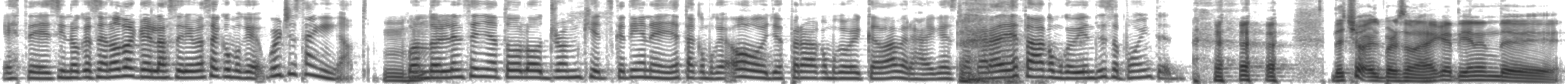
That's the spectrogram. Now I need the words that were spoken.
este, sino que se nota que la serie va a ser como que, we're just hanging out. Cuando él le enseña todos los drum kits que tiene, ella está como que, oh, yo esperaba como que ver cadáveres, I guess. La cara de ella estaba como que bien disappointed. De hecho, el personaje que tienen de,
